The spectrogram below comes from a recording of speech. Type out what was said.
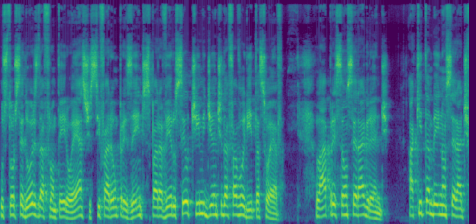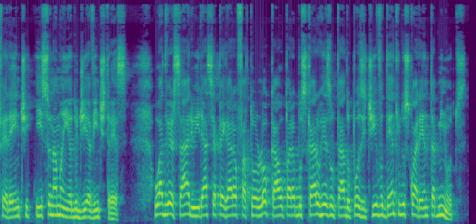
Os torcedores da fronteira oeste se farão presentes para ver o seu time diante da favorita Soeva. Lá a pressão será grande. Aqui também não será diferente, isso na manhã do dia 23. O adversário irá se apegar ao fator local para buscar o resultado positivo dentro dos 40 minutos.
